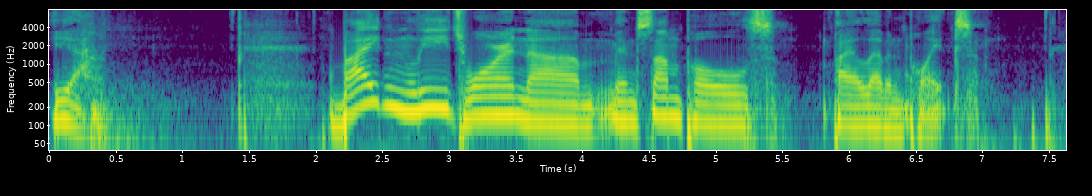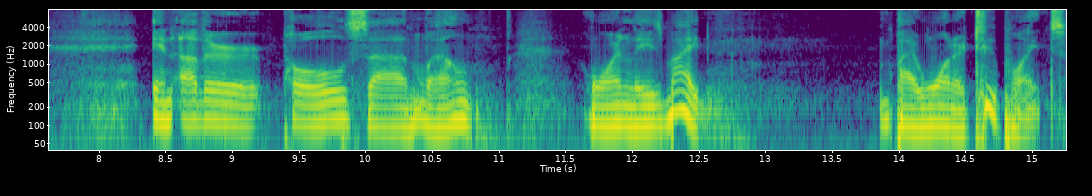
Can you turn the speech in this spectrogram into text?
Yeah. Biden leads Warren um, in some polls by 11 points. In other polls, um, well, Warren leads Biden by one or two points.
